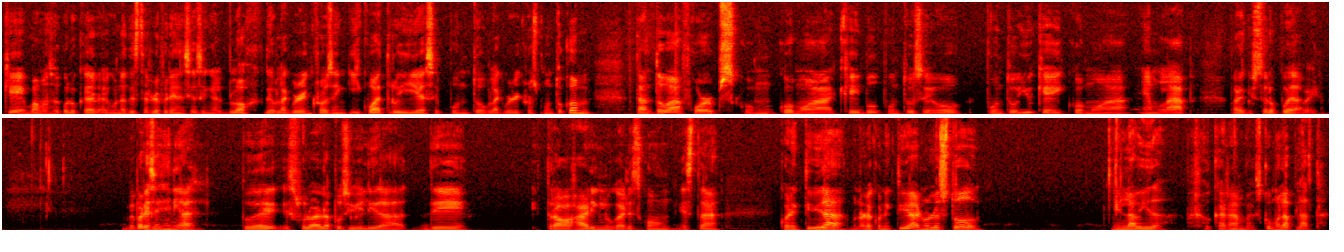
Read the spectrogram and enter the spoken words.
que vamos a colocar algunas de estas referencias en el blog de BlackBerry Cross en i4is.blackberrycross.com, tanto a Forbes como, como a cable.co.uk como a MLab para que usted lo pueda ver. Me parece genial poder explorar la posibilidad de trabajar en lugares con esta conectividad. Bueno, la conectividad no lo es todo en la vida, pero caramba, es como la plata,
